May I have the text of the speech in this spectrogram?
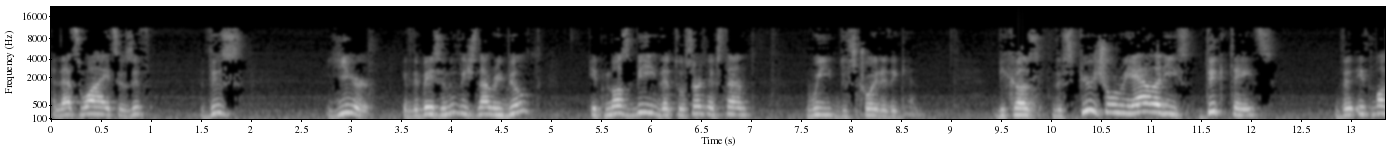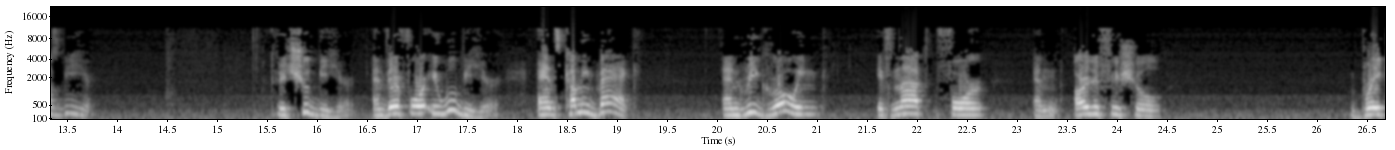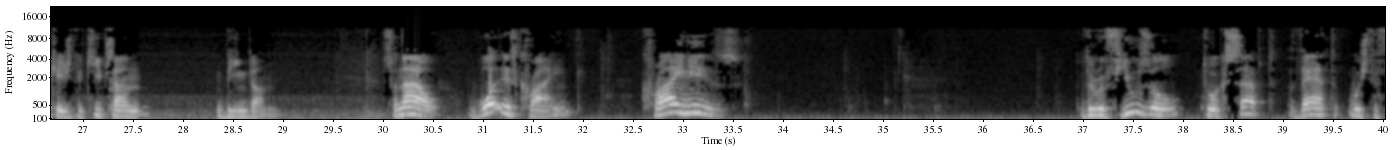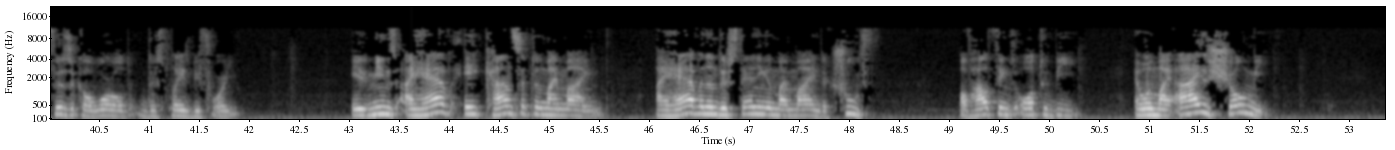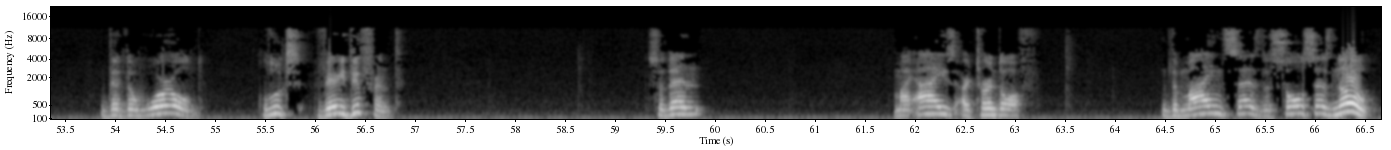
And that's why it's as if this year, if the Beis Hamikdash is not rebuilt, it must be that to a certain extent we destroyed it again. Because the spiritual reality dictates that it must be here. That it should be here. And therefore it will be here. And it's coming back and regrowing, if not for an artificial breakage that keeps on being done. So now, what is crying? Crying is the refusal to accept that which the physical world displays before you. It means I have a concept in my mind, I have an understanding in my mind, the truth of how things ought to be. And when my eyes show me that the world looks very different, so then my eyes are turned off. The mind says, the soul says, no,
